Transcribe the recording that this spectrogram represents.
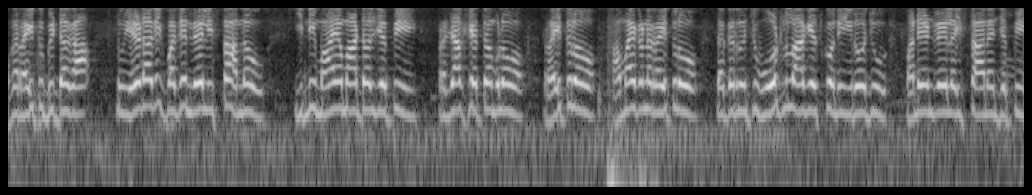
ఒక రైతు బిడ్డగా నువ్వు ఏడాదికి పదిహేను వేలు ఇస్తా అన్నావు. ఇన్ని మాయ మాటలు చెప్పి ప్రజాక్షేత్రంలో రైతులు అమాయకున్న రైతులు దగ్గర నుంచి ఓట్లు లాగేసుకొని ఈరోజు పన్నెండు వేలు ఇస్తానని చెప్పి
